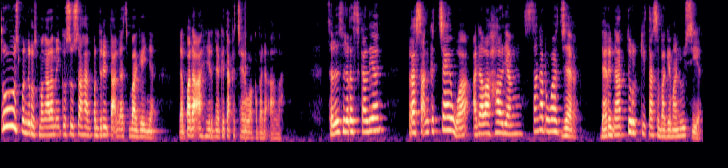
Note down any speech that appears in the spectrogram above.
terus-menerus mengalami kesusahan, penderitaan dan sebagainya. Dan pada akhirnya kita kecewa kepada Allah. Saudara-saudara sekalian, Perasaan kecewa adalah hal yang sangat wajar dari natur kita sebagai manusia.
